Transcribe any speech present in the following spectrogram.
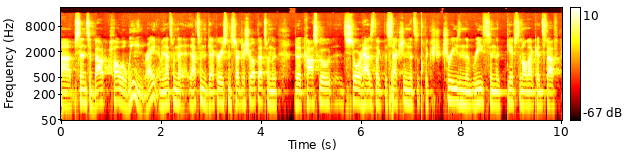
uh, since about Halloween, right? I mean, that's when the that's when the decorations start to show up. That's when the, the Costco store has like the section that's the trees and the wreaths and the gifts and all that good stuff.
